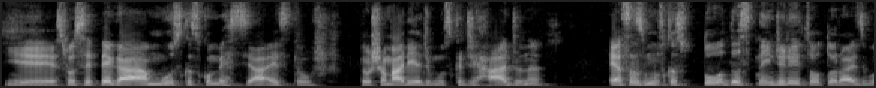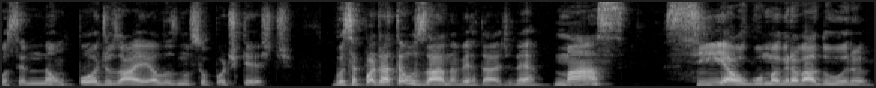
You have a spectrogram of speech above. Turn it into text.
E, é, se você pegar músicas comerciais, que eu, que eu chamaria de música de rádio, né? Essas músicas todas têm direitos autorais e você não pode usar elas no seu podcast. Você pode até usar, na verdade, né? Mas se alguma gravadora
